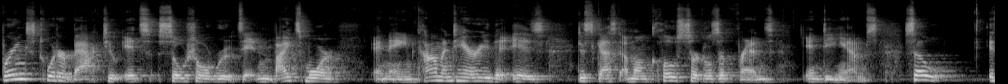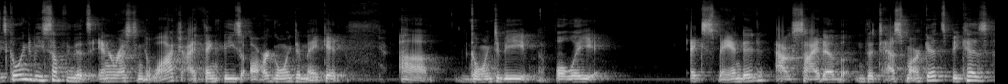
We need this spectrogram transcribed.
brings Twitter back to its social roots. It invites more inane commentary that is discussed among close circles of friends in DMs. So it's going to be something that's interesting to watch. I think these are going to make it uh, going to be fully expanded outside of the test markets because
